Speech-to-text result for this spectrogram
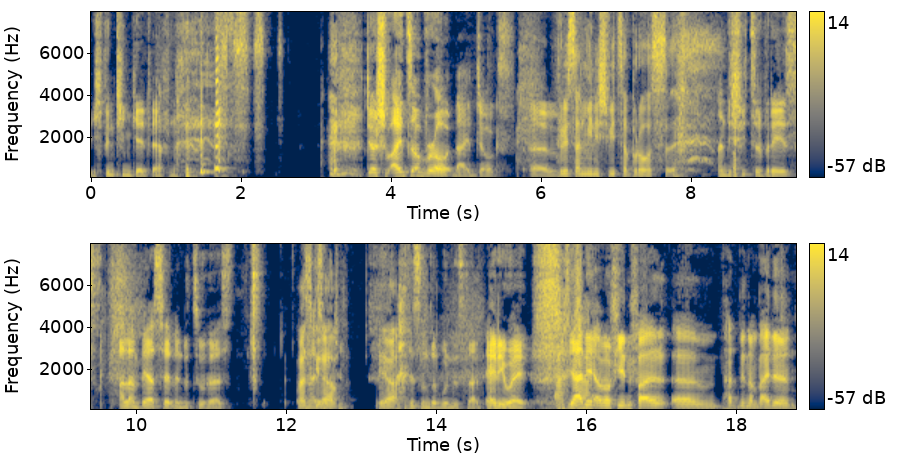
Ich bin Team Geld werfen. Der Schweizer Bro. Nein, Jokes. Ähm, Grüße an meine Schweizer Bros. an die Schweizer Bres. Alan Berset, wenn du zuhörst. Was geht ab? Typ. Ja. Das ist unser Bundesrat. Anyway. Ach, ja, ja, nee, aber auf jeden Fall ähm, hatten wir dann beide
